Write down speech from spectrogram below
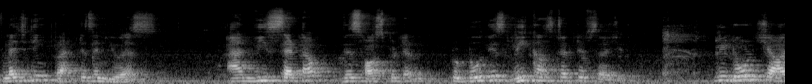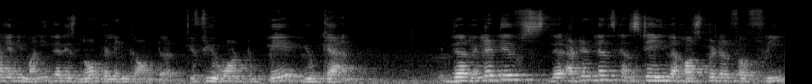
fledgling practice in US and we set up this hospital to do this reconstructive surgery. We don't charge any money, there is no billing counter. If you want to pay, you can their relatives, their attendants can stay in the hospital for free.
